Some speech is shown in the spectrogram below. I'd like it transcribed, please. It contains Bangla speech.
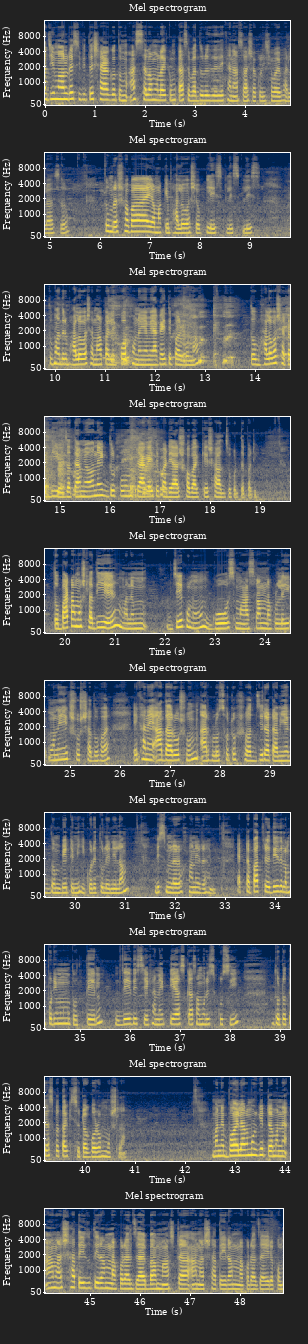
আজিমল রেসিপিতে স্বাগতম। আসসালামু আলাইকুম, কাছে বা দূরে যে যেখানে আছো, আশা করি সবাই ভালো আছো। তোমরা সবাই আমাকে ভালোবাসো প্লিজ প্লিজ প্লিজ তোমাদের ভালোবাসা না পাইলে কখনোই আমি আগাইতে পারব না। তো ভালোবাসাটা দিও, যাতে আমি অনেক দূর পর্যন্ত আগাইতে পারি আর সবাইকে সাহায্য করতে পারি। তো বাটা মশলা দিয়ে মানে যে কোনো গোস মাছ রান্না করলেই অনেক সুস্বাদু হয়। এখানে আদা, রসুন আর হলো ছোটো সদ জিরাটা আমি একদম বেটে মিহি করে তুলে নিলাম। বিসমুল্লা রহমানের রাহিম। একটা পাত্রে দিয়ে দিলাম পরিমাণ মতো তেল। দিয়ে দিচ্ছি এখানে পেঁয়াজ, কাঁচামরিচ কুচি, দুটো তেজপাতা, কিছুটা গরম মশলা। মানে ব্রয়লার মুরগিটা মানে আনার সাথে যদি রান্না করা যায় বা মাছটা আনার সাথে রান্না করা যায় এরকম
